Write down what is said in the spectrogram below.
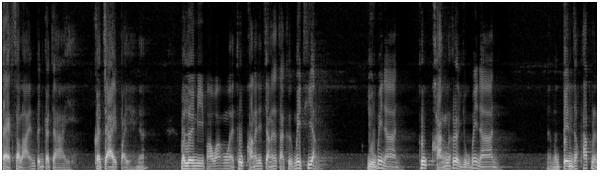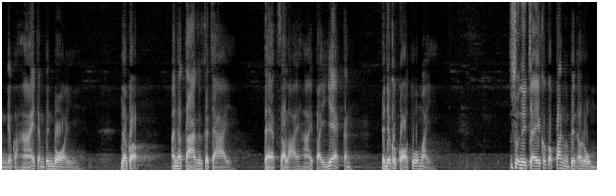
แตกสลายมันเป็นกระจาย กระจายไปนะมันเลยมีภาวะของทุกขังอนิจจังอนัตตาคือไม่เที่ยง อยู่ไม่นาน ทุกขังเขาเรียอยู่ไม่นาน มันเป็นสักพักหนึ่ง เดี๋ยวก็หายแต่มันเป็นบ่อย แล้วก็อนัตตาคือกระจาย แตกสลายหายไปแยกกันเดี๋ยวก็ก่อตัวใหม่ ส่วนในใจก็ก็ปั้นมันเป็นอารมณ์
